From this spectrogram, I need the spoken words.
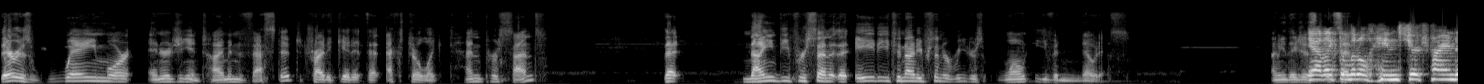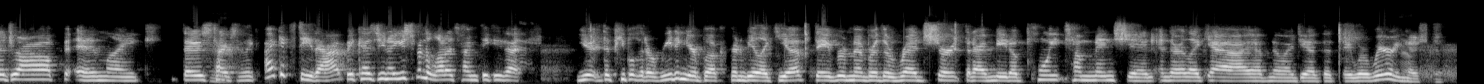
there is way more energy and time invested to try to get it that extra like 10% that 90% that 80 to 90% of readers won't even notice i mean they just yeah, like the that- little hints you're trying to drop and like those Yeah. types of things. I could see that because you know you spend a lot of time thinking that you the people that are reading your book are going to be like, "Yep, they remember the red shirt that I made a point to mention," and they're like, "Yeah, I have no idea that they were wearing Yeah. a shirt."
